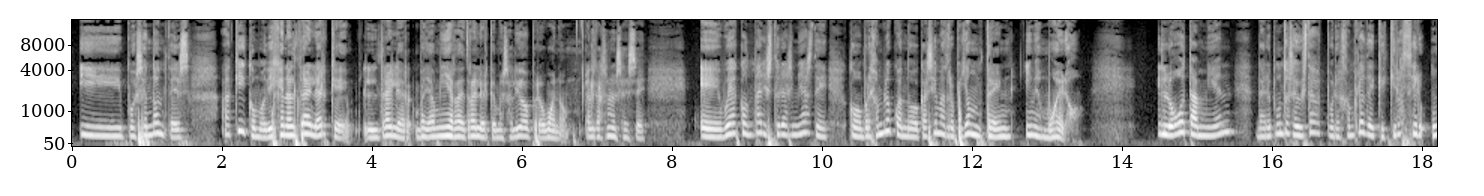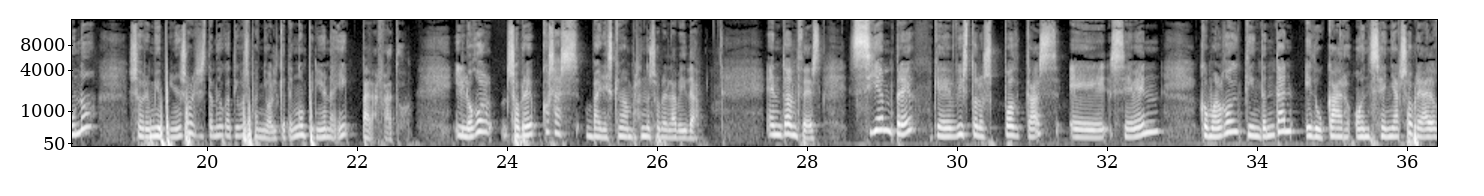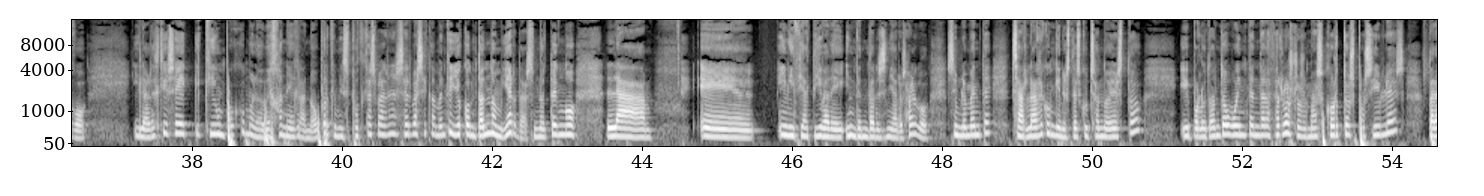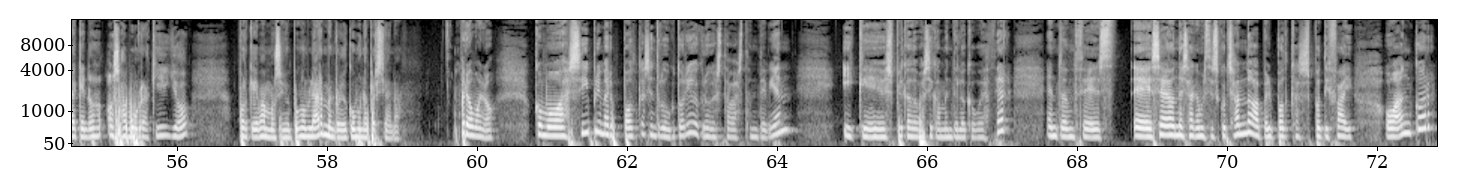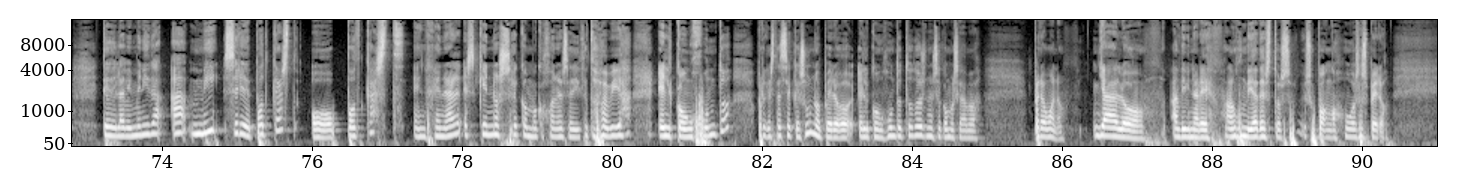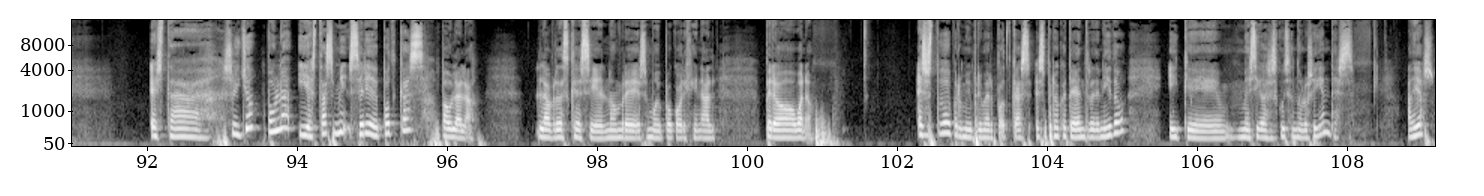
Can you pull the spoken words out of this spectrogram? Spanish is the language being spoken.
Y pues entonces, aquí como dije en el tráiler, que el tráiler, vaya mierda de tráiler que me salió, pero bueno, el caso no es ese. Eh, voy a contar historias mías de, como por ejemplo, cuando casi me atropella un tren y me muero. Y luego también daré puntos de vista, por ejemplo, de que quiero hacer uno sobre mi opinión sobre el sistema educativo español, que tengo opinión ahí para rato. Y luego sobre cosas varias que me van pasando sobre la vida. Entonces, siempre que he visto los podcasts, eh, se ven como algo que intentan educar o enseñar sobre algo. Y la verdad es que yo sé que un poco como la oveja negra, ¿no? Porque mis podcasts van a ser básicamente yo contando mierdas. No tengo la eh, iniciativa de intentar enseñaros algo. Simplemente charlar con quien esté escuchando esto y por lo tanto voy a intentar hacerlos los más cortos posibles para que no os aburra aquí yo, porque vamos, si me pongo a hablar me enrollo como una persiana. Pero bueno, como así primer podcast introductorio, yo creo que está bastante bien y que he explicado básicamente lo que voy a hacer. Entonces, eh, sea donde sea que me estés escuchando, Apple Podcast, Spotify o Anchor, te doy la bienvenida a mi serie de podcast o podcast en general. Es que no sé cómo cojones se dice todavía el conjunto, porque este sé que es uno, pero el conjunto todos no sé cómo se llama. Pero bueno, ya lo adivinaré algún día de estos, supongo, o os espero. Esta soy yo, Paula, y esta es mi serie de podcast, Paula La. La verdad es que sí, el nombre es muy poco original. Pero bueno, eso es todo por mi primer podcast. Espero que te haya entretenido y que me sigas escuchando los siguientes. Adiós.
